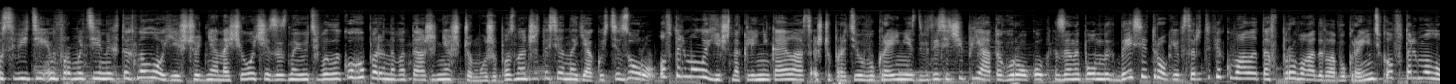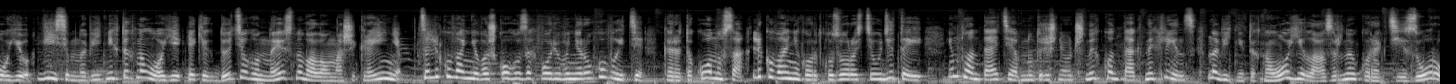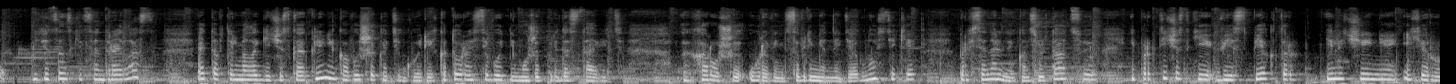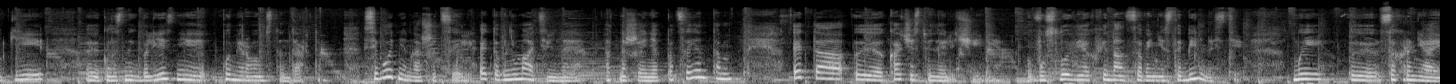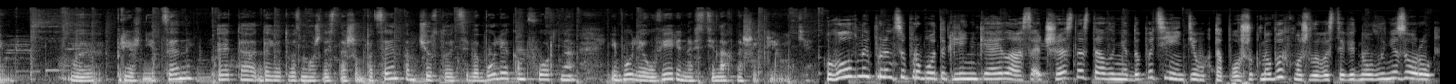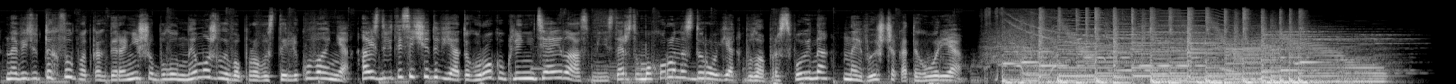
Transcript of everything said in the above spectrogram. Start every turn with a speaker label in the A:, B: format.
A: У світі інформаційних технологій щодня наші очі зазнають великого перенавантаження, що може позначитися на якості зору. Офтальмологічна клініка Елас, що працює в Україні з 2005 року, за неповних 10 років сертифікували та впровадила в українську офтальмологію вісім новітніх технологій, яких до цього не існувало у нашій країні. Це лікування важкого захворювання роговиці, кератоконуса, лікування короткозорості у дітей, імплантація внутрішньоочних контактних лінз, новітні технології лазерної корекції зору.
B: Медицинский центр «Айлас» – это офтальмологическая клиника высшей категории, которая сегодня может предоставить э, хороший уровень современной диагностики, профессиональную консультацию и практически весь спектр и лечения, и хирургии э, глазных болезней по мировым стандартам. Сегодня наши цели – это внимательное отношение к пациентам, это э, качественное лечение. В условиях финансовой нестабильности мы сохраняем прежние цены. Это дает возможность нашим пациентам чувствовать себя более комфортно и более уверенно в стенах нашей клиники.
A: Головний принцип роботи клініки Айлас чесне ставлення до пацієнтів та пошук нових можливостей відновлення зору, навіть у тих випадках, де раніше було неможливо провести лікування. А із 2009 року клініці Айлас Міністерством охорони здоров'я була присвоєна найвища категорія.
